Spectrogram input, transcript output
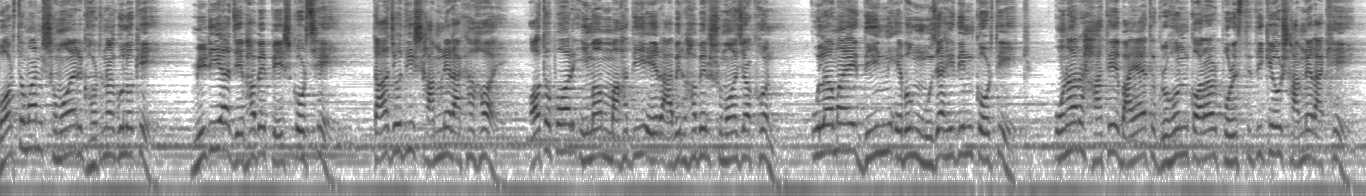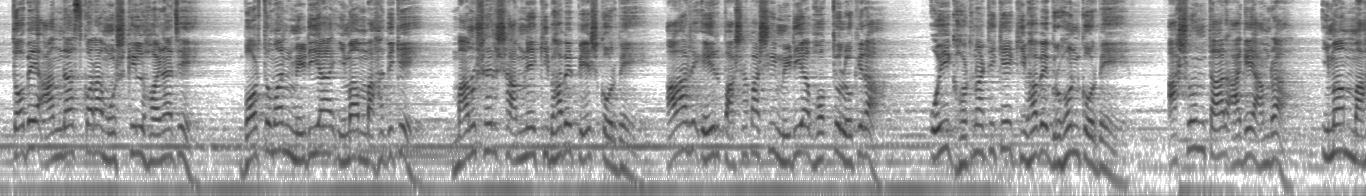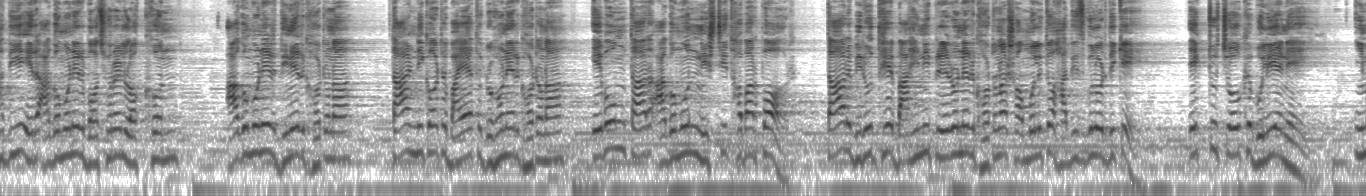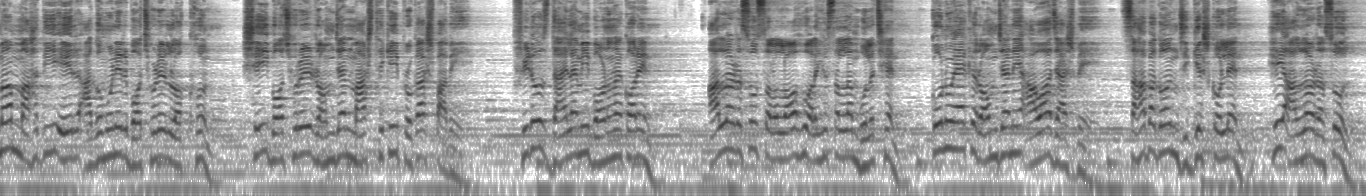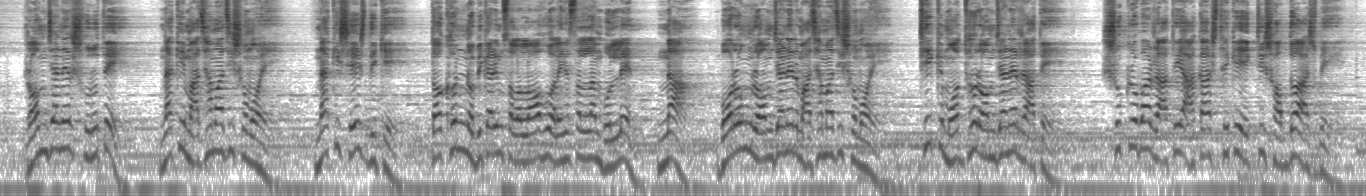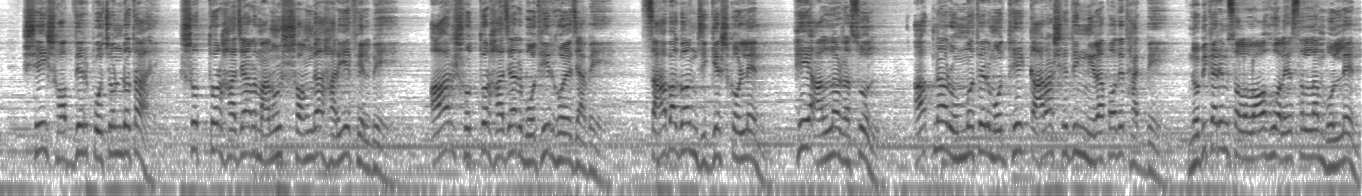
বর্তমান সময়ের ঘটনাগুলোকে মিডিয়া যেভাবে পেশ করছে, তা যদি সামনে রাখা হয়, অতপর ইমাম মাহাদি এর আবির্ভাবের সময় যখন উলামায়ে দিন এবং মুজাহিদিন কর্তৃক ওনার হাতে বায়াত গ্রহণ করার পরিস্থিতিকেও সামনে রাখে। তবে আন্দাজ করা মুশকিল হয় না যে, বর্তমান মিডিয়া ইমাম মাহাদিকে মানুষের সামনে কীভাবে পেশ করবে। আর এর পাশাপাশি মিডিয়া ভক্ত লোকেরা ওই ঘটনাটিকে কীভাবে গ্রহণ করবে। আসুন তার আগে আমরা ইমাম মাহদি এর আগমনের বছরের লক্ষণ, আগমনের দিনের ঘটনা তার নিকট বায়াত গ্রহণের ঘটনা এবং তার আগমন নিশ্চিত হবার পর তার বিরুদ্ধে বাহিনী প্রেরণের ঘটনা সম্বলিত হাদিসগুলোর দিকে একটু চোখ বুলিয়ে নেই। ইমাম মাহদি এর আগমনের বছরের লক্ষণ সেই বছরের রমজান মাস থেকেই প্রকাশ পাবে। ফিরোজ দায়লামি বর্ণনা করেন, আল্লাহ রসুল সাল আলহিসাল্লাম বলেছেন, কোনো এক রমজানে আওয়াজ আসবে। সাহাবাগণ জিজ্ঞেস করলেন, হে আল্লাহ রসুল রমজানের শুরুতে নাকি মাঝামাঝি সময়ে, নাকি শেষ দিকে, তখন নবী করিম সাল্লু আলহিসাল্লাম বললেন, না, বরং রমজানের মাঝামাঝি সময়ে, ঠিক মধ্য রমজানের রাতে, শুক্রবার রাতে আকাশ থেকে একটি শব্দ আসবে। সেই শব্দের প্রচণ্ডতায় সত্তর হাজার মানুষ সংজ্ঞা হারিয়ে ফেলবে, আর সত্তর হাজার বধির হয়ে যাবে। সাহাবাগণ জিজ্ঞেস করলেন, হে আল্লাহ রাসূল আপনার উম্মতের মধ্যে কারা সেদিন নিরাপদে থাকবে? নবী করিম সাল্লু আলহিসাল্লাম বললেন,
